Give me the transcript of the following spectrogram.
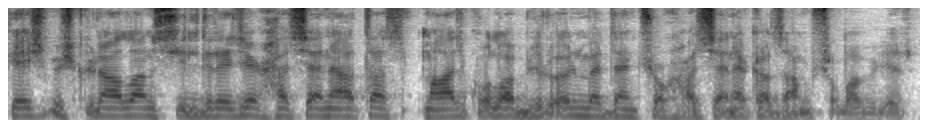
geçmiş günahlarını sildirecek hasenata malik olabilir. Ölmeden çok hasene kazanmış olabilir.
